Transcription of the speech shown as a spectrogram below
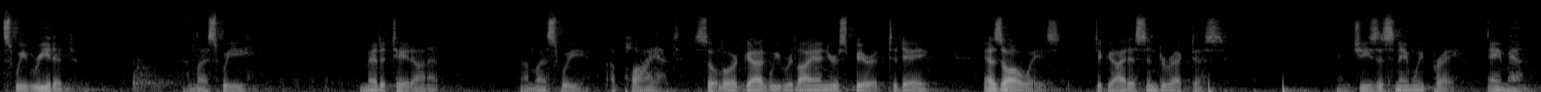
unless we read it, unless we meditate on it, unless we apply it. So, Lord God, we rely on your Spirit today, as always, to guide us and direct us. In Jesus' name we pray. Amen.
